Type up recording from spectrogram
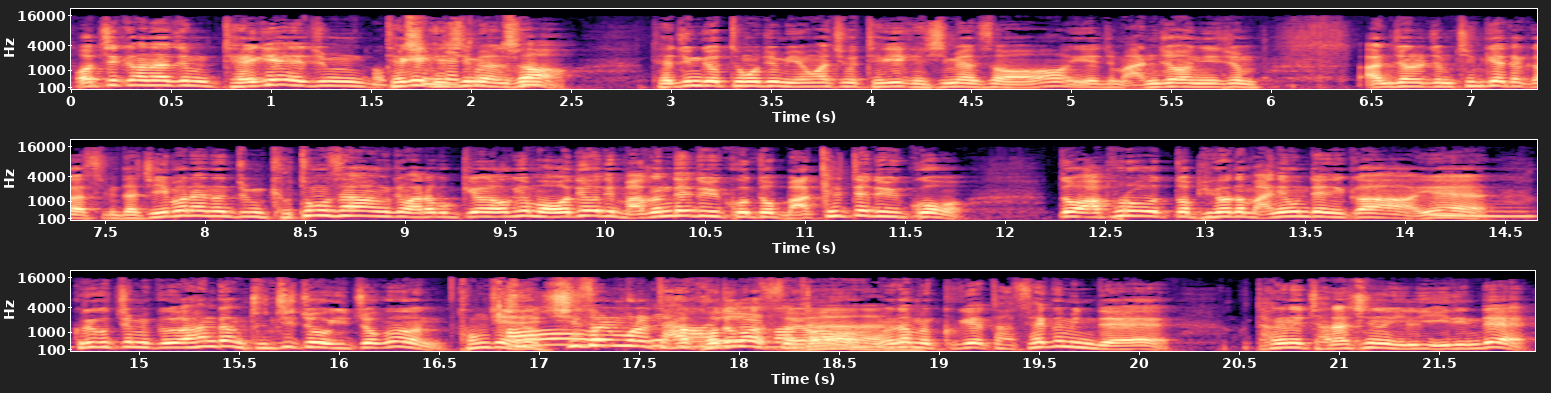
어쨌거나 좀 되게 좀 되게 계시면서 대중교통을 좀 이용하시고 되게 계시면서 예, 좀 안전이 좀 안전을 좀 챙겨야 될 것 같습니다. 자, 이번에는 좀 교통 상황 좀 알아볼게요. 여기 뭐 어디 어디 막은 데도 있고 또 막힐 때도 있고 또 앞으로 또 비가 더 많이 온다니까 예 그리고 좀 그 한강 둔치 쪽 이쪽은 통제. 시- 어, 시설물을 다 걷어놨어요. 맞아요. 왜냐면 그게 다 세금인데 당연히 잘하시는 일, 일인데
